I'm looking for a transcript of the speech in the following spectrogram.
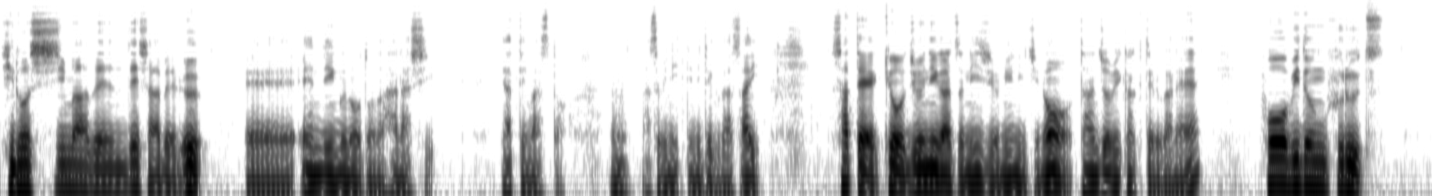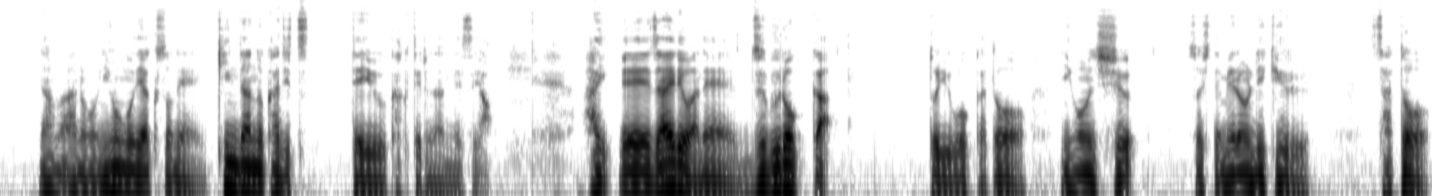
広島弁でしゃべる、えー、エンディングノートの話やってますと、うん、遊びに行ってみてください。さて今日12月22日の誕生日カクテルがねフォービドゥンフルーツあの日本語で訳すとね禁断の果実。っていうカクテルなんですよ。はい、えー、材料はねズブロッカというウォッカと日本酒そしてメロンリキュール砂糖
